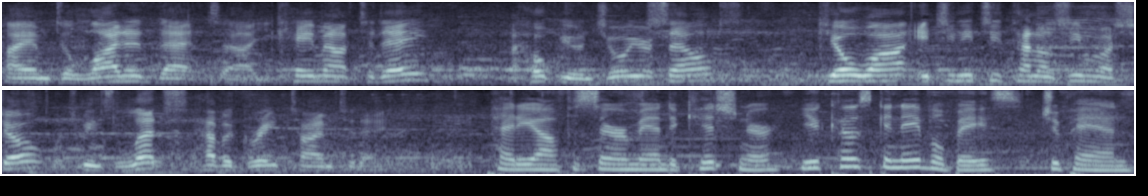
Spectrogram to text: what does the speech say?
I am delighted that uh, you came out today. I hope you enjoy yourselves. Kyo wa ichinichi tanojimashou, which means let's have a great time today. Petty Officer Amanda Kitchener, Yokosuka Naval Base, Japan.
